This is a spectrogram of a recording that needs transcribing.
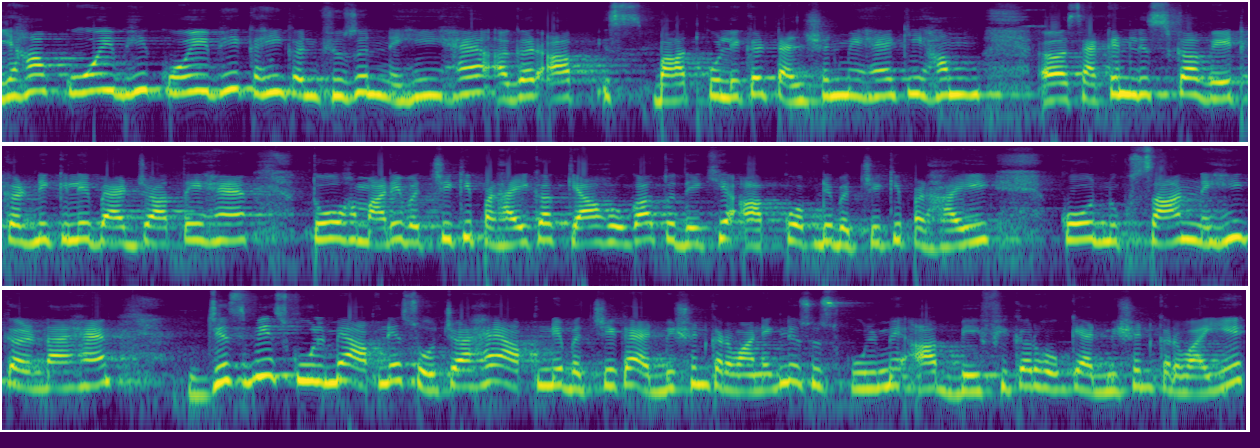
यहाँ कोई भी कोई भी कहीं कन्फ्यूज़न नहीं है। अगर आप इस बात को लेकर टेंशन में हैं कि हम सेकेंड लिस्ट का वेट करने के लिए बैठ जाते हैं तो हमारे बच्चे की पढ़ाई का क्या होगा? तो देखिए, आपको अपने बच्चे की पढ़ाई को नुकसान नहीं करना है। जिस भी स्कूल में आपने सोचा है अपने बच्चे का एडमिशन करवाने के लिए, उस स्कूल में आप बेफिक्र होकर एडमिशन करवाइए।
